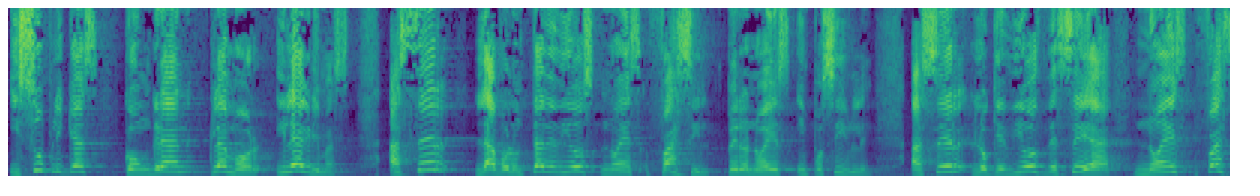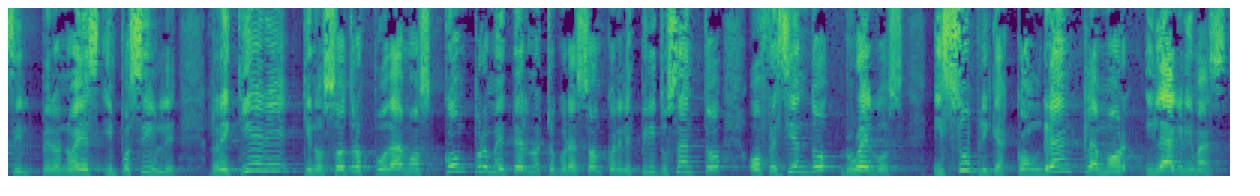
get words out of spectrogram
y súplicas con gran clamor y lágrimas. Hacer la voluntad de Dios no es fácil, pero no es imposible. Hacer lo que Dios desea no es fácil, pero no es imposible. Requiere que nosotros podamos comprometer nuestro corazón con el Espíritu Santo ofreciendo ruegos y súplicas con gran clamor y lágrimas,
